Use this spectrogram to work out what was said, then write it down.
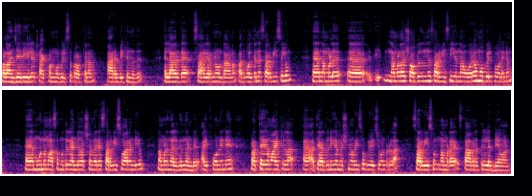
വളാഞ്ചേരിയിൽ ട്രാക്കോൺ മൊബൈൽസ് പ്രവർത്തനം ആരംഭിക്കുന്നത്. എല്ലാവരുടെ സഹകരണം ഉണ്ടാകണം അതുപോലെ തന്നെ സർവീസിലും നമ്മൾ നമ്മളെ ഷോപ്പിൽ നിന്ന് സർവീസ് ചെയ്യുന്ന ഓരോ മൊബൈൽ ഫോണിനും മൂന്ന് മാസം മുതൽ രണ്ട് വർഷം വരെ സർവീസ് വാറണ്ടിയും നമ്മൾ നൽകുന്നുണ്ട്. ഐഫോണിന് പ്രത്യേകമായിട്ടുള്ള അത്യാധുനിക മെഷീനറീസ് ഉപയോഗിച്ചുകൊണ്ടുള്ള സർവീസും നമ്മുടെ സ്ഥാപനത്തിൽ ലഭ്യമാണ്.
